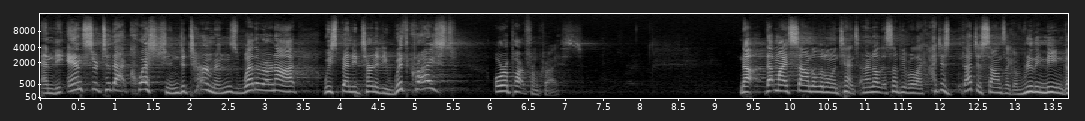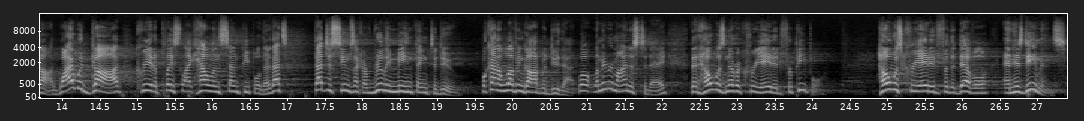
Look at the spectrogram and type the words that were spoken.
And the answer to that question determines whether or not we spend eternity with Christ or apart from Christ. Now, that might sound a little intense, and I know that some people are like, I just that just sounds like a really mean God. Why would God create a place like hell and send people there? That's that just seems like a really mean thing to do. What kind of loving God would do that? Well, let me remind us today that hell was never created for people. Hell was created for the devil and his demons.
